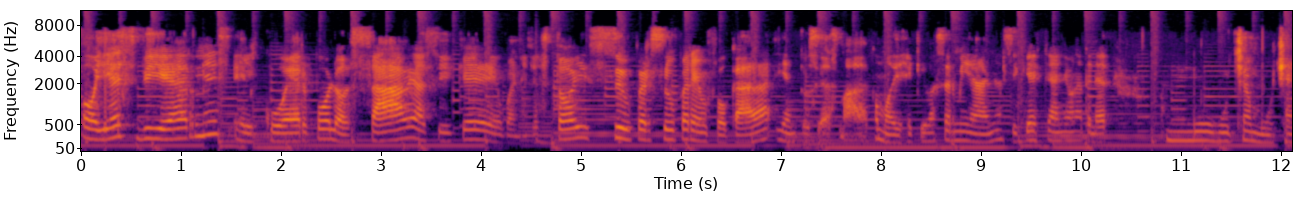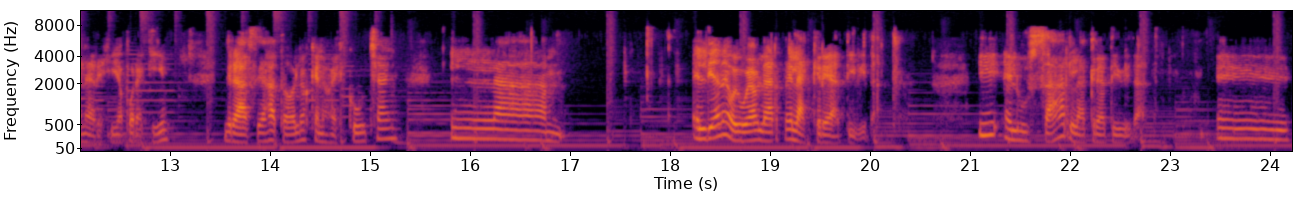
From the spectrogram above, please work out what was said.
Hoy es viernes, el cuerpo lo sabe, así que bueno, yo estoy súper, súper enfocada y entusiasmada. Como dije que iba a ser mi año, así que este año van a tener mucha, mucha energía por aquí. Gracias a todos los que nos escuchan. el día de hoy voy a hablar de la creatividad y el usar la creatividad. Eh,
